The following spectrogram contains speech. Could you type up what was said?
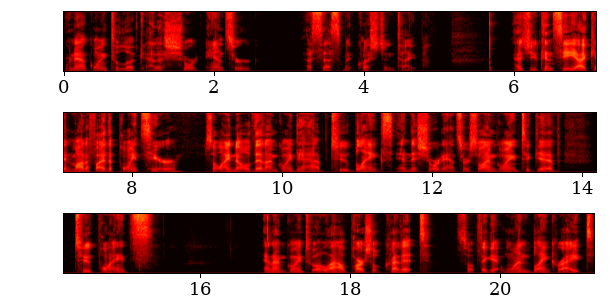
We're now going to look at a short answer assessment question type. As you can see, I can modify the points here. So I know that I'm going to have two blanks in this short answer. So I'm going to give two points and I'm going to allow partial credit. So if they get one blank right,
